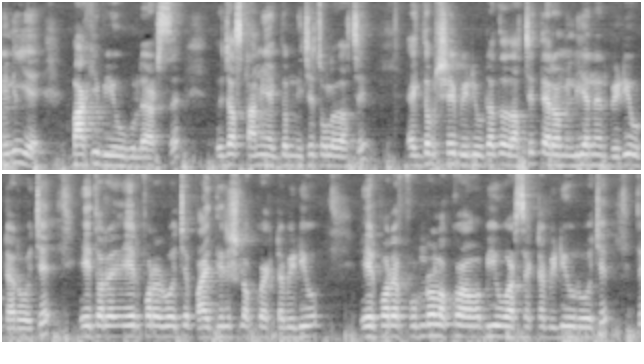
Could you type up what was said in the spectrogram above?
মিলিয়ে বাকি ভিউগুলো আসছে। তো জাস্ট আমি একদম নিচে চলে যাচ্ছি। একদম সেই ভিডিওটাতে যাচ্ছি। তেরো মিলিয়নের ভিডিওটা রয়েছে। এরপরে এরপরে রয়েছে পঁয়ত্রিশ লক্ষ একটা ভিডিও এরপরে পনেরো লক্ষ ভিউয়ার্স একটা ভিডিও রয়েছে। তো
